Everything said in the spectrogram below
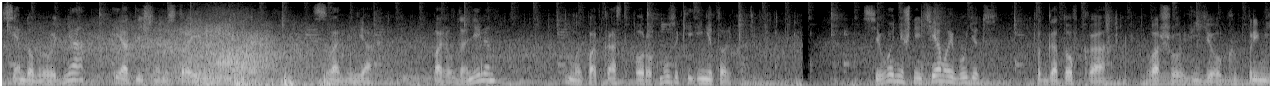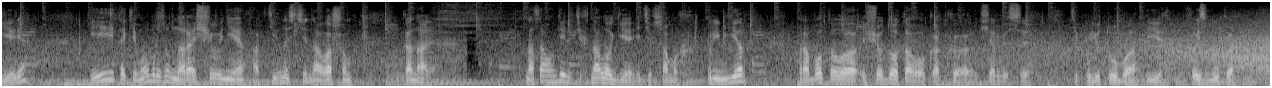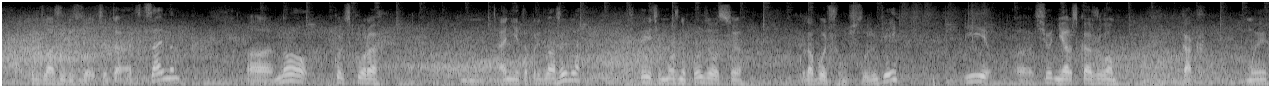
Всем доброго дня и отличного настроения. С вами я, Павел Данилин, мой подкаст о рок-музыке и не только. Сегодняшней темой будет подготовка вашего видео к премьере и таким образом наращивание активности на вашем канале. На самом деле технология этих самых премьер работала еще до того, как э, сервисы типа Ютуба и Фейсбука предложили сделать это официальным. А, но, коль скоро они это предложили, теперь этим можно пользоваться куда большему числу людей. И а, сегодня я расскажу вам, как мы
